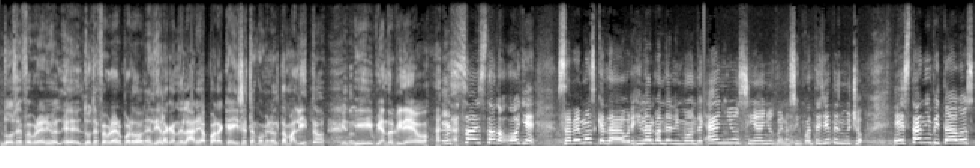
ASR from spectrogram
2 de febrero, el, el 2 de febrero, perdón, el día de la Candelaria, para que ahí se estén comiendo el tamalito Viendo el y video. viendo el video. Eso es todo. Oye, sabemos que la original banda de Limón de años y años, bueno, 57 es mucho. Están invitados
